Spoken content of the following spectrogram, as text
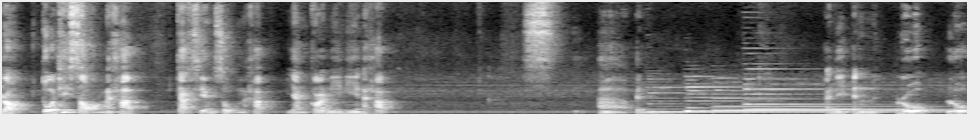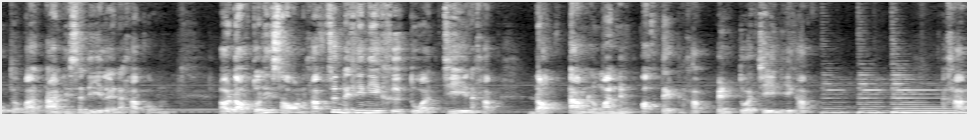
drop ตัวที่2นะครับ จากเสียงสูงนะครับ อย่างกรณีนี้นะครับอ่าเป็น อันนี้เป็นรูปรูปแต่ว่าตามทฤษฎีเลยนะครับ ผมเราดรอปตัวที่2นะครับ ซึ่งในที่นี้คือตัว G นะครับดรอปต่ำลงมา1ออกเทปนะครับ เป็นตัว G นี้ครับนะครับ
